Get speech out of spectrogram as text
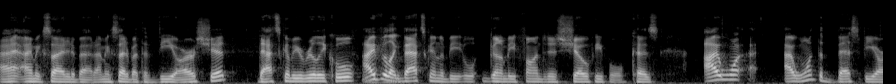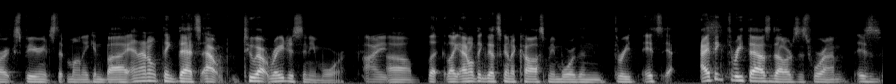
I, I'm excited about it. I'm excited about the VR shit. That's gonna be really cool. I feel like that's gonna be gonna be fun to just show people because I want I want the best VR experience that money can buy, and I don't think that's out too outrageous anymore. I Um, like, like I don't think that's gonna cost me more than three. It's I think three thousand dollars is where I'm is.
